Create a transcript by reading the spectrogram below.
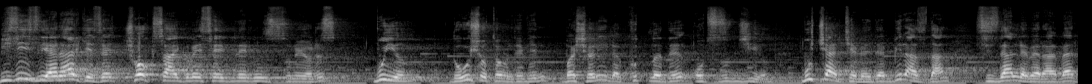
Bizi izleyen herkese çok saygı ve sevgilerimizi sunuyoruz. Bu yıl Doğuş Otomotiv'in başarıyla kutladığı 30. yıl. Bu çerçevede birazdan sizlerle beraber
